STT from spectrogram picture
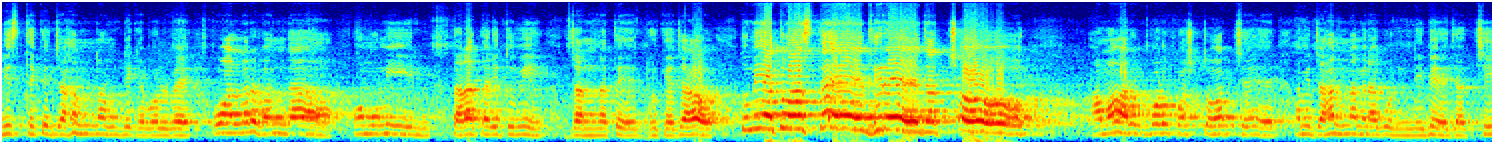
নিজ থেকে জাহান্নাম ডেকে বলবে, ও আল্লাহর বান্দা, ও মুমিন, তাড়াতাড়ি তুমি জান্নাতে ঢুকে যাও। তুমি এত আস্তে ধীরে যাচ্ছ আমার বড় কষ্ট হচ্ছে, আমি জাহান্নামের আগুন নিভে যাচ্ছি।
